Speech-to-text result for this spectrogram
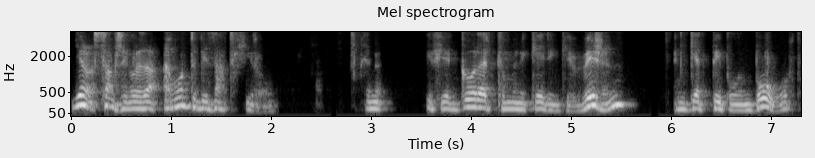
You know, something like that. I want to be that hero. And if you're good at communicating your vision and get people on board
